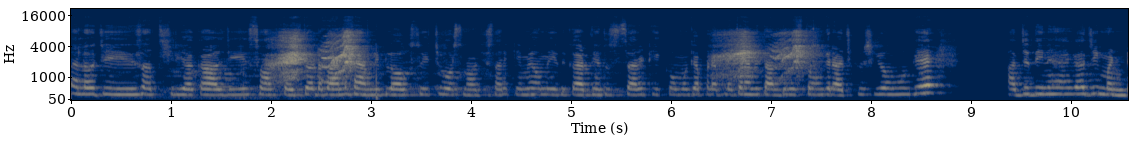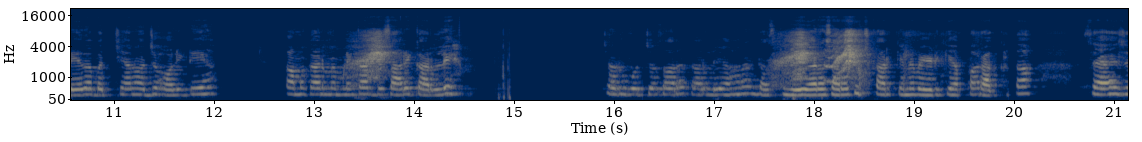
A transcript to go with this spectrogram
ਹੈਲੋ ਜੀ, ਸਤਿ ਸ਼੍ਰੀ ਅਕਾਲ ਜੀ। ਸਵਾਗਤ ਹੈ ਜੀ ਤੁਹਾਡਾ ਬਾਨ ਫੈਮਿਲੀ ਬਲੌਗਸ ਵਿੱਚ। ਹੋਰ ਸੁਣਾਓ ਜੀ ਸਾਰੇ, ਕਿਵੇਂ ਉਮੀਦ ਕਰਦੀ ਹਾਂ ਤੁਸੀਂ ਸਾਰੇ ਠੀਕ ਹੋਵੋਗੇ, ਆਪਣੇ ਆਪਣੇ ਘਰਾਂ ਵਿੱਚ ਤੰਦਰੁਸਤ ਹੋਵੋਗੇ, ਰਾਜੀ ਖੁਸ਼ੀ ਹੋਵੋਗੇ। ਅੱਜ ਦਿਨ ਹੈਗਾ ਜੀ ਮੰਡੇ ਦਾ, ਬੱਚਿਆਂ ਨੂੰ ਅੱਜ ਹੌਲੀਡੇ ਆ। ਕੰਮ ਕਾਰ ਮੈਂ ਆਪਣੇ ਘਰ ਦੇ ਸਾਰੇ ਕਰ ਲਏ। ਝਾੜੂ ਪੋਚਾ ਸਾਰਾ ਕਰ ਲਿਆ, ਹਨਾ ਡਸਟਿੰਗ ਵਗੈਰਾ ਸਾਰਾ ਕੁਝ ਕਰਕੇ ਨਵੇੜ ਕੇ ਆਪਾਂ ਰੱਖਤਾ। ਸਹਿਜ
